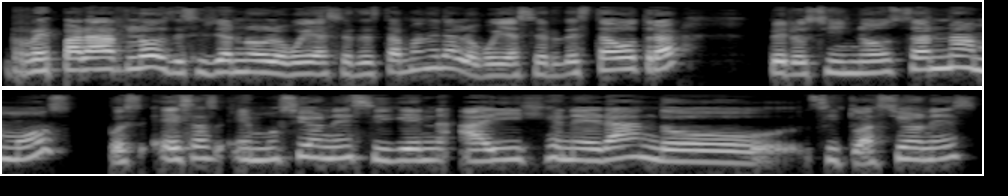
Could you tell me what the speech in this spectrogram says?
repararlo, es decir, ya no lo voy a hacer de esta manera, lo voy a hacer de esta otra, pero si no sanamos, pues esas emociones siguen ahí generando situaciones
